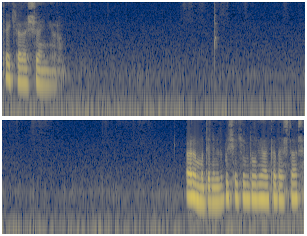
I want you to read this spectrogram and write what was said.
Tekrar aşağı iniyorum. Ara modelimiz bu şekilde oluyor arkadaşlar.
